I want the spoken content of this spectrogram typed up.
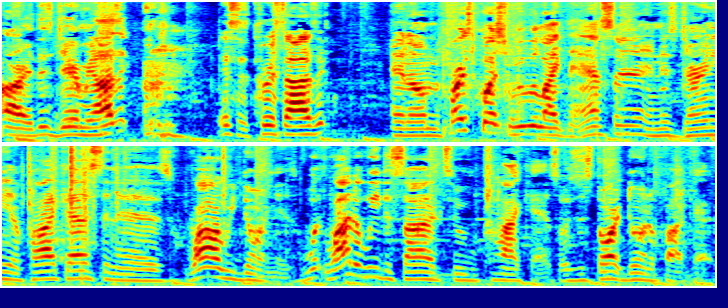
All right, this is Jeremy Isaac. This is Chris Isaac. And um, the first question we would like to answer in this journey of podcasting is why are we doing this? What, why do we decide to podcast or just start doing a podcast?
